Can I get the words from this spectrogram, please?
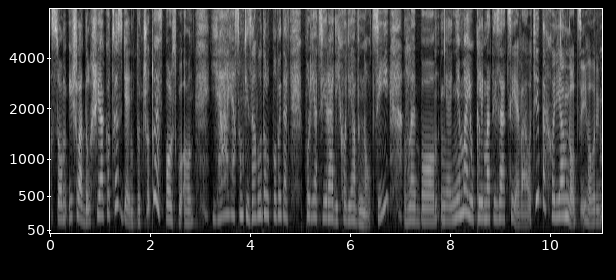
som išla dlhšie ako cez deň. To čo tu je v Polsku? A on, ja, ja som ti zabudol povedať, Poliaci radi chodia v noci, lebo nemajú klimatizácie v aute, tak chodia v noci. Hovorím,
